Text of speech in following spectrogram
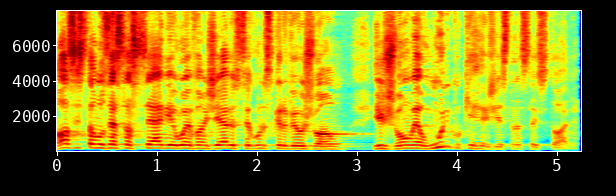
Nós estamos nessa série, o Evangelho segundo escreveu João, e João é o único que registra essa história.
